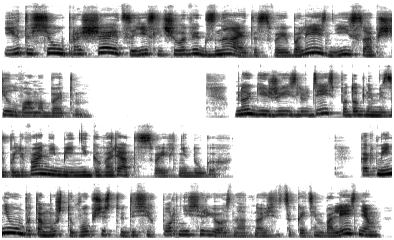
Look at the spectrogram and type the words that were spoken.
И это все упрощается, если человек знает о своей болезни и сообщил вам об этом. Многие же из людей с подобными заболеваниями не говорят о своих недугах. Как минимум потому, что в обществе до сих пор несерьезно относятся к этим болезням –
